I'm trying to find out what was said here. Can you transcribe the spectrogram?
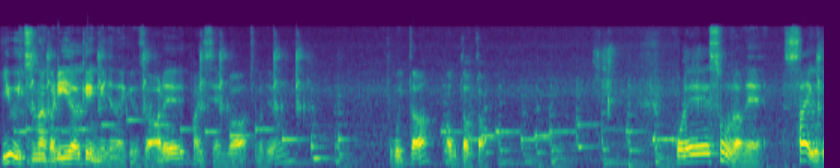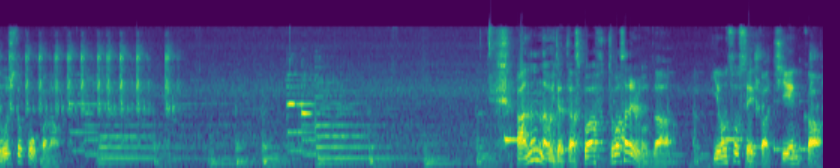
唯一のなんかリーダー権限じゃないけどさ、あれ、パイセンは、ちょっと待ってよ。どこ行った？あ、おったおった。これ、そうだね。最後どうしとこうかな。あ、ヌンナ置いてあって、あそこは吹っ飛ばされるもんだ。イオン蘇生か、遅延か。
